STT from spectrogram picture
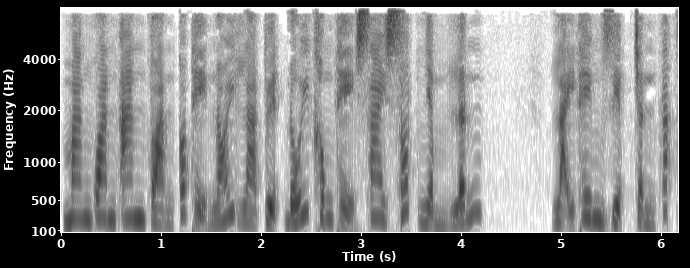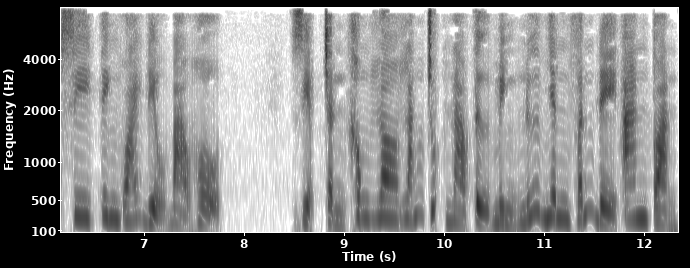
Mang quan an toàn có thể nói là tuyệt đối không thể sai sót nhầm lẫn. Lại thêm Diệp Trần taxi tinh quái điểu bảo hộ. Diệp Trần không lo lắng chút nào tự mình nữ nhân vấn đề an toàn.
